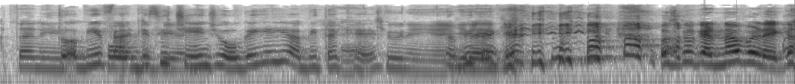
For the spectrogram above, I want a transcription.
पता नहीं तो अब ये फैंटेसी चेंज हो गई है या अभी तक है क्यों नहीं है अभी तक है। उसको करना पड़ेगा।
